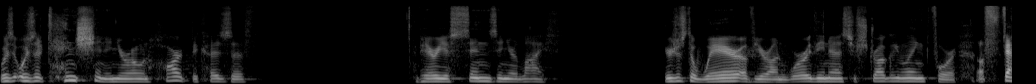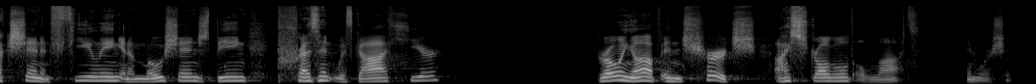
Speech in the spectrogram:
Was, was there tension in your own heart because of various sins in your life? You're just aware of your unworthiness. You're struggling for affection and feeling and emotion, just being present with God here. Growing up in church, I struggled a lot in worship.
